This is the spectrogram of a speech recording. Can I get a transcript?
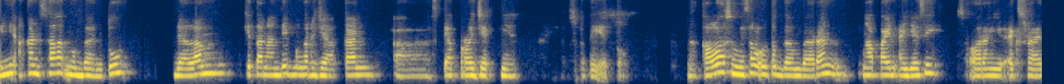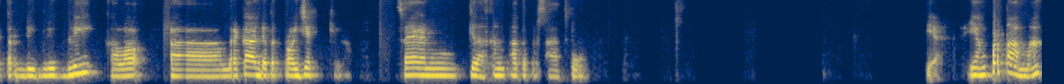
ini akan sangat membantu dalam kita nanti mengerjakan uh, setiap proyeknya seperti itu. Nah, kalau semisal untuk gambaran ngapain aja sih seorang UX writer di Blibli kalau uh, mereka dapat project gitu. Saya akan jelaskan satu persatu. Ya, yang pertama,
